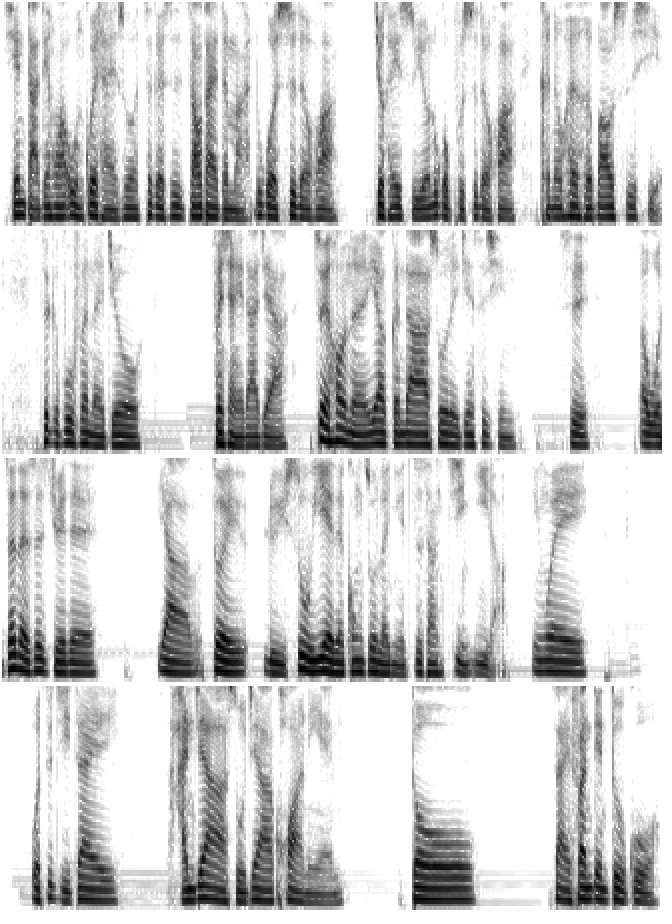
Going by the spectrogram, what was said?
先打电话问柜台说：“这个是招待的吗？”如果是的话，就可以使用；如果不是的话，可能会荷包失血。这个部分呢，就分享给大家。最后呢，要跟大家说的一件事情。是，呃，我真的是觉得要对旅宿业的工作人员致上敬意啦，因为我自己在寒假、暑假、跨年都在饭店度过，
